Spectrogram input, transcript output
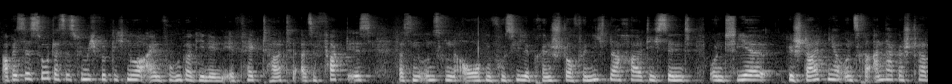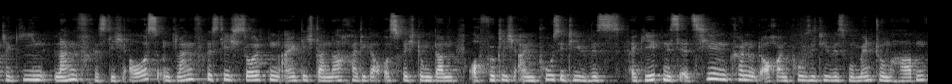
Aber es ist so, dass es für mich wirklich nur einen vorübergehenden Effekt hat. Also Fakt ist, dass in unseren Augen fossile Brennstoffe nicht nachhaltig sind und wir gestalten ja unsere Anlagestrategien langfristig aus und langfristig sollten eigentlich dann nachhaltige Ausrichtungen dann auch wirklich ein positives Ergebnis erzielen können und auch ein positives Momentum haben,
